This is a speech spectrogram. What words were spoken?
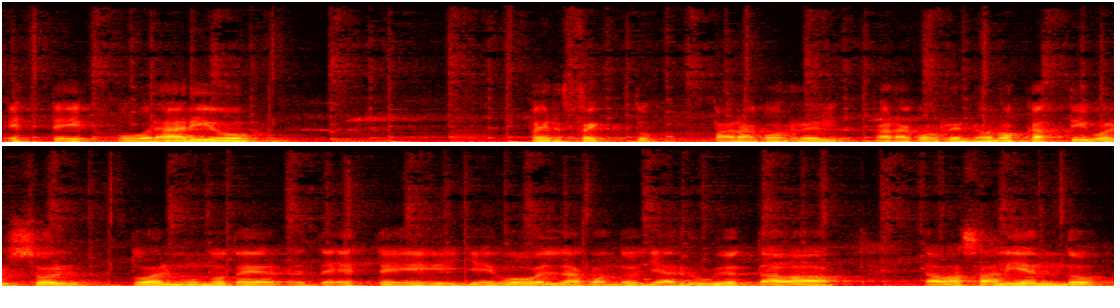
Este horario perfecto para correr, para correr. No nos castigó el sol, todo el mundo te, este, llegó, ¿verdad? Cuando ya el rubio estaba, estaba saliendo,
